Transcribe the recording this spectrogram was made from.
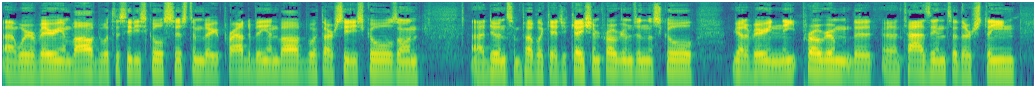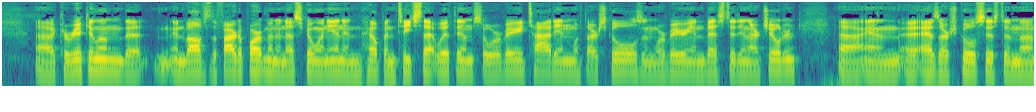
Uh, we are very involved with the city school system, very proud to be involved with our city schools on uh, doing some public education programs in the school. We've got a very neat program that uh, ties into their STEAM uh, curriculum that involves the fire department and us going in and helping teach that with them. So we're very tied in with our schools and we're very invested in our children, uh, and uh, as our school system uh,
